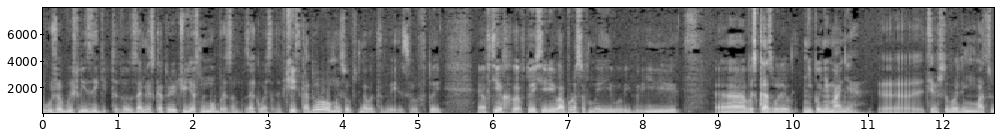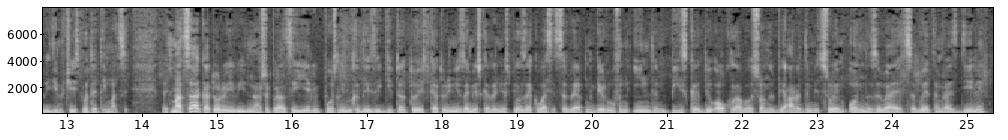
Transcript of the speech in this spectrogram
уже вышли из Египта. Это замес, который чудесным образом заквасился, в честь которого мы, собственно, вот в, той, в, тех, в той серии вопросов мы и, и э, высказывали непонимание э, тем, что вроде мы мацу едим в честь вот этой мацы. Значит, маца, которую наши праотцы ели после выхода из Египта, то есть который не замес, который не успел закваситься. Вертен индем биска де охлава сона биара Он называется в этом разделе –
